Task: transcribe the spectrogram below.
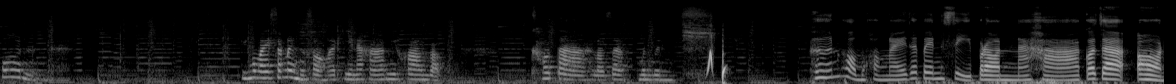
ข้นๆนะทิ้งเอาไว้สักหนึ่งถึงสองนาทีนะคะ มีความแบบเข้าตาเราจะมึนๆ พื้นผมของไนท์จะเป็นสีบรอนซ์นะคะ ก็จะอ่อน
